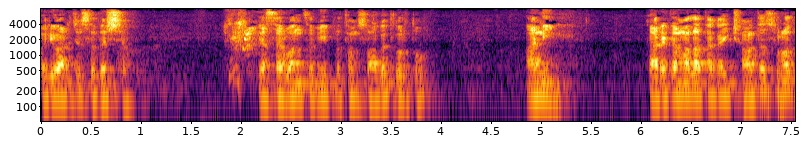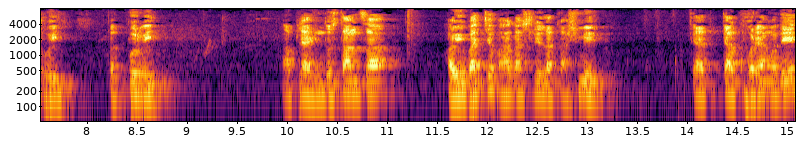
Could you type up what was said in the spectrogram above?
परिवाराचे सदस्य या सर्वांचं मी प्रथम स्वागत करतो. आणि कार्यक्रमाला आता काही क्षणातच सुरुवात होईल. तत्पूर्वी आपल्या हिंदुस्थानचा अविभाज्य भाग असलेला काश्मीर त्या त्या खोऱ्यामध्ये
